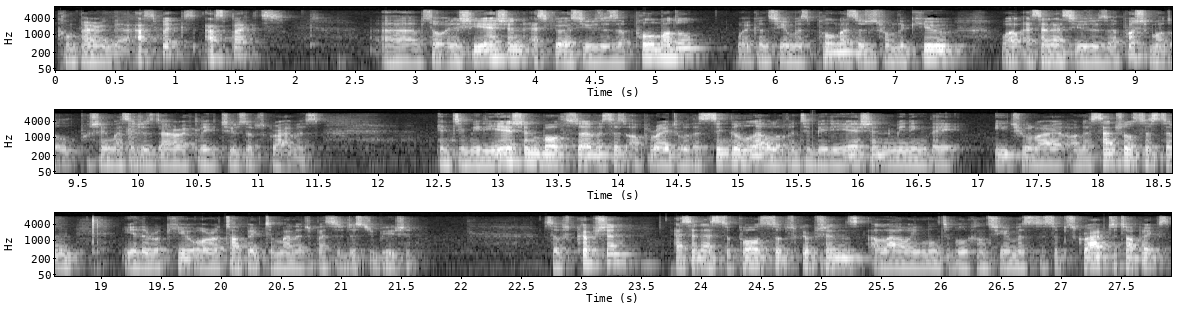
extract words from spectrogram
comparing their aspects. aspects. Um, so initiation, SQS uses a pull model, where consumers pull messages from the queue, while SNS uses a push model, pushing messages directly to subscribers. Intermediation, both services operate with a single level of intermediation, meaning they each rely on a central system, either a queue or a topic to manage message distribution. Subscription, SNS supports subscriptions, allowing multiple consumers to subscribe to topics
